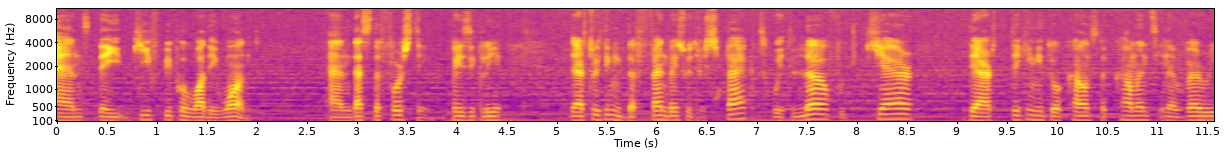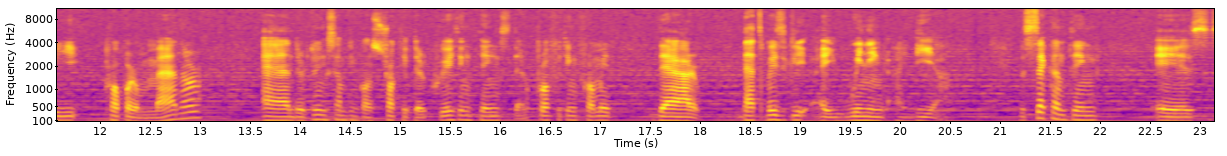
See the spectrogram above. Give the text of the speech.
and they give people what they want. And that's the first thing. Basically, they are treating the fan base with respect, with love, with care. They are taking into account the comments in a very proper manner and they're doing something constructive. They're creating things, they're profiting from it. They are that's basically a winning idea. The second thing is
